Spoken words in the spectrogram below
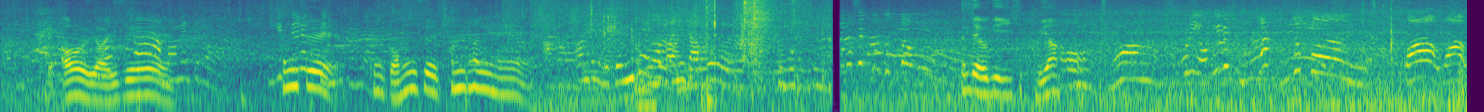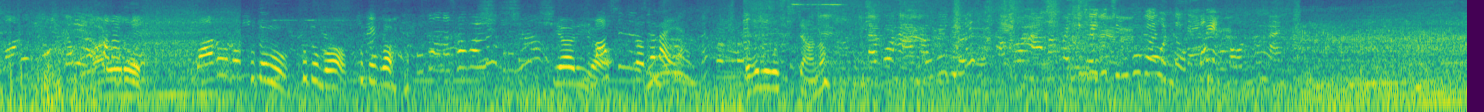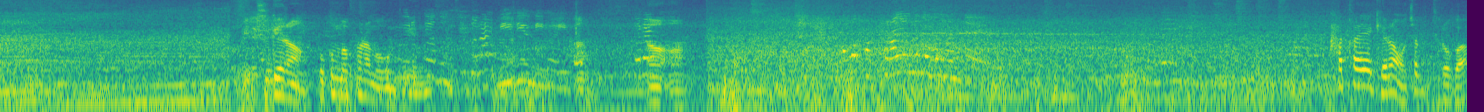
어우 야 이게 마음에 들어 이게 홍수의. 그러니까 홍수의 참상이네. 아 근데 이게 냄새가 많이 나고 근데 여기 29야? 와 우리 여기 올줄 몰라? 무조건 와와 와로 와로로. 와로로 포도 포도 봐 포도가 사갈래? 씨알이야. 맛있는 잖아요 먹어보고 싶지 않아? 이거 들고 된다, 오빠? 이 두 개랑 볶음밥 하나 먹으면 되겠네. 하든지. 미디움 이거, 이거. 어 어. 거돼 파타에 계란 어차피 들어가.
